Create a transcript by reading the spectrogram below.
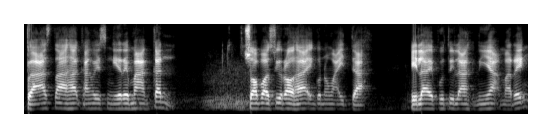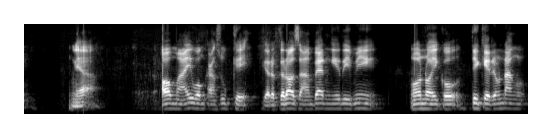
Bastaha kang wis ngirimaken sapa siraha ing kono maidah. Ila ibutil niyak maring ya. Omai wong kang sugih gara-gara sampean ngirimi ngono iku dikirim nang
